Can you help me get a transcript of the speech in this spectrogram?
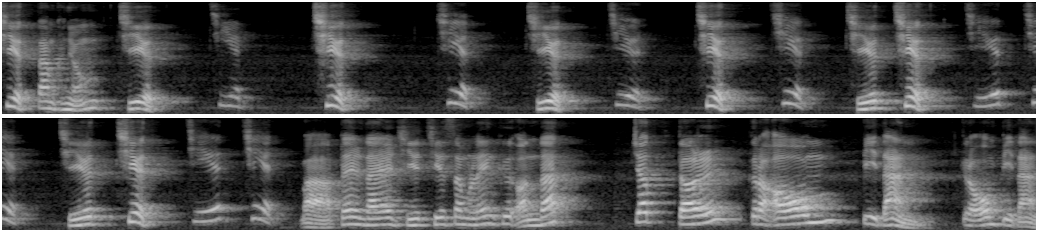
ជាតិតាមខ្ញុំជាតិជាតិជាតិជាតិជាតិជាតិជាតិ ជាតិជាតិជាតិជាតិជាតិជាតិជាតិជាតិជាតិបាទពេលដែលជាតិជាតិសំឡេងគឺអណ្ដាតចិត្តតលក្រអូមពីដានក្រអូមពីដាន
